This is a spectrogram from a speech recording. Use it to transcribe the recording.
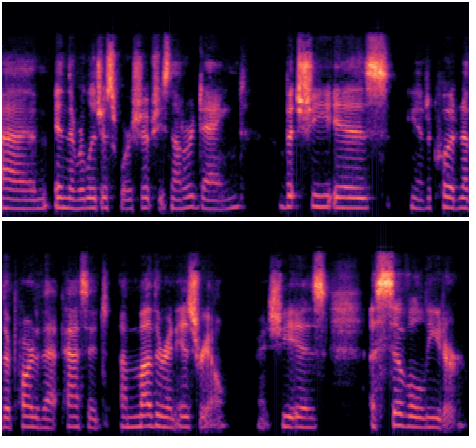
um, in the religious worship. She's not ordained, but she is, you know, to quote another part of that passage, a mother in Israel. Right? She is a civil leader.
